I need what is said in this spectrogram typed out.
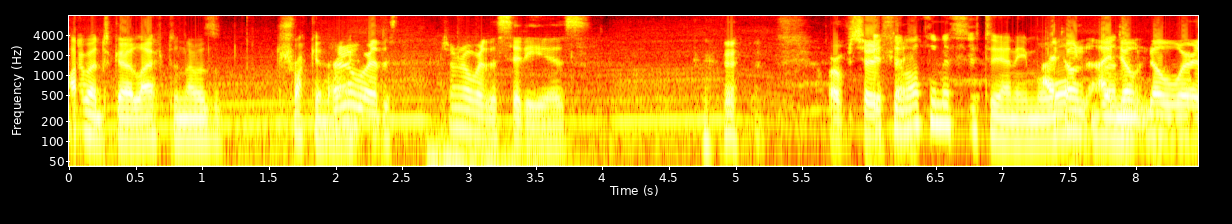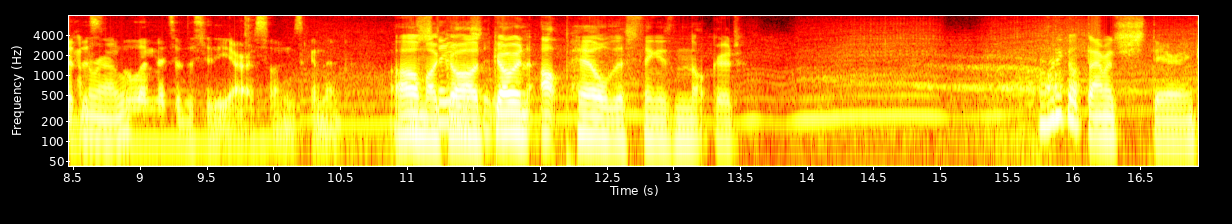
I went to go left and there was a truck in I don't know where the I don't know where the city is. or should If you're not in a city anymore, I don't I don't know where the, the limits of the city are, so I'm just gonna. Oh my god, going uphill, this thing is not good. I've already got damaged steering.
